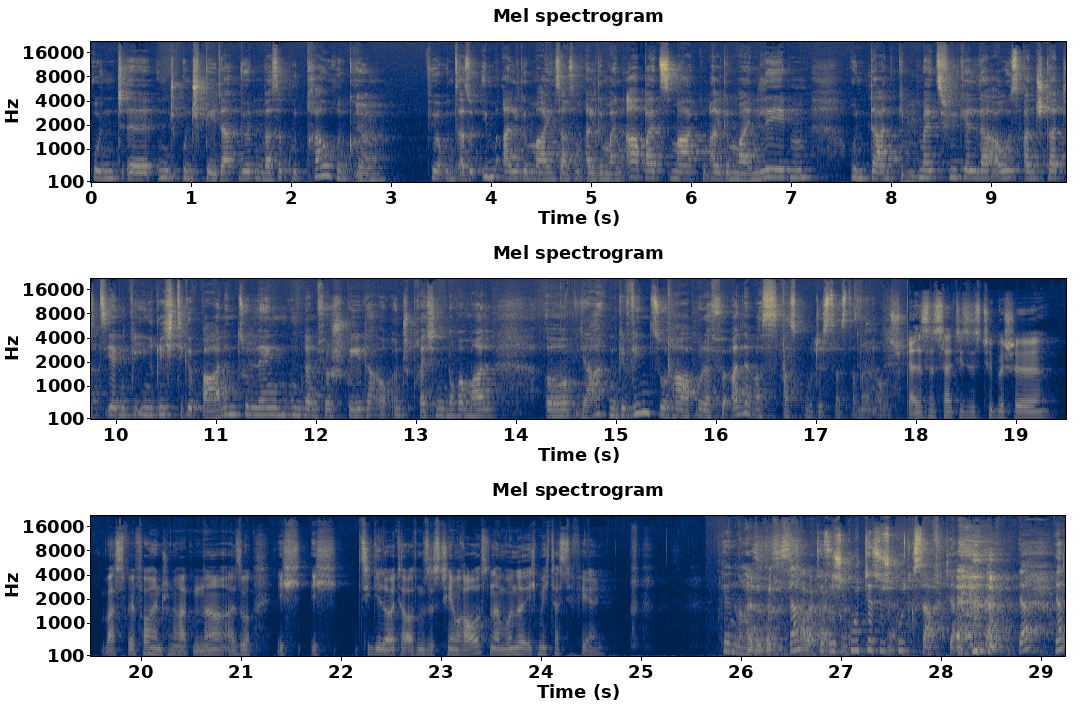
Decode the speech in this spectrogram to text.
Und, äh, und, und später würden wir so gut brauchen können. Ja für uns, also im Allgemeinen, also im allgemeinen Arbeitsmarkt, im allgemeinen Leben. Und dann gibt mhm. man jetzt viel Gelder aus, anstatt jetzt irgendwie in richtige Bahnen zu lenken, um dann für später auch entsprechend noch einmal äh, ja, einen Gewinn zu haben oder für alle was, was Gutes, das dabei rausspringt. Ja, das ist halt dieses typische, was wir vorhin schon hatten. Ne? Also ich, ich ziehe die Leute aus dem System raus und dann wundere ich mich, dass die fehlen. Genau. Also das ist, ja, das ist gut, das ist ja. gut gesagt, ja. ja, ja,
